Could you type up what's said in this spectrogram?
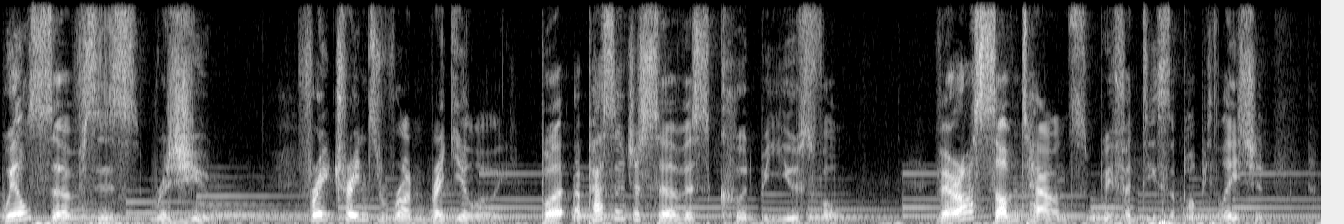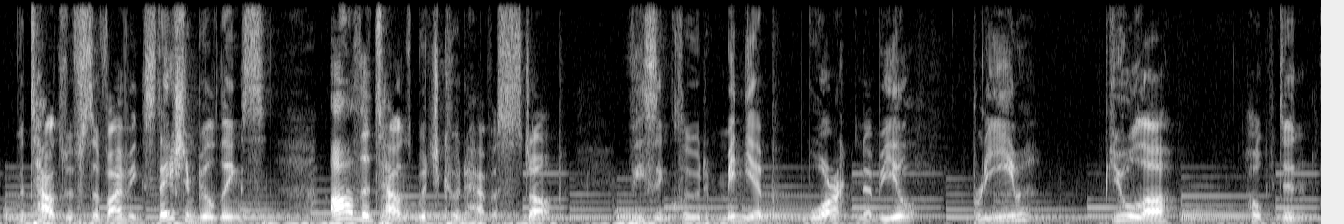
Will services resume. Freight trains run regularly, but a passenger service could be useful. There are some towns with a decent population, the towns with surviving station buildings are the towns which could have a stop. These include Minyip, Warwick Nabil, Brim, Beulah, Hopetoun,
